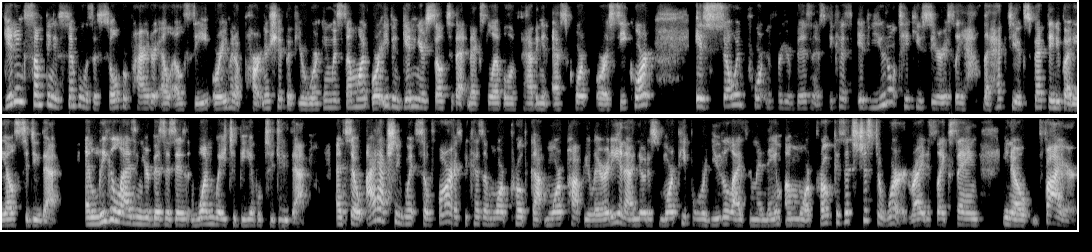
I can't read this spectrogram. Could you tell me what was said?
Getting something as simple as a sole proprietor LLC or even a partnership if you're working with someone, or even getting yourself to that next level of having an S Corp or a C Corp is so important for your business because if you don't take you seriously, how the heck do you expect anybody else to do that? And legalizing your business is one way to be able to do that. And so I actually went so far as because Amour Propre got more popularity and I noticed more people were utilizing the name Amour Propre because it's just a word, right? It's like saying, you know, fire.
